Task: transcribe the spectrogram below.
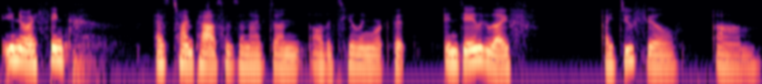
you know, I think as time passes and I've done all this healing work, that in daily life, I do feel um,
